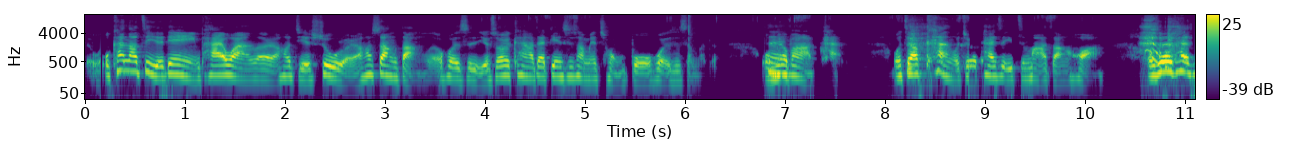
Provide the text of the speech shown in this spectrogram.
的。我看到自己的电影拍完了，然后结束了，然后上档了，或者是有时候会看到在电视上面重播或者是什么的，我没有办法看。我只要看，我就会开始一直骂脏话。我就会开始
